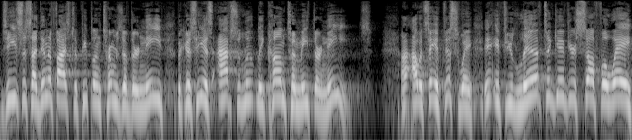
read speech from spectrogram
Jesus identifies to people in terms of their need because he has absolutely come to meet their needs. I, I would say it this way. If you live to give yourself away,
